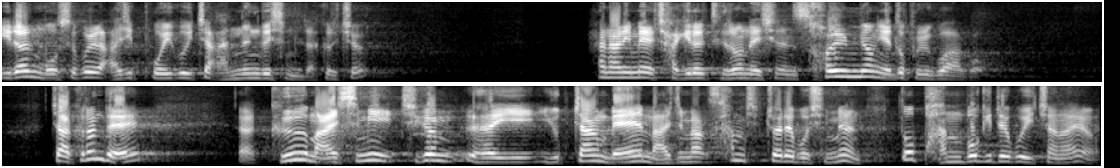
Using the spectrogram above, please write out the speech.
이런 모습을 아직 보이고 있지 않는 것입니다. 그렇죠? 하나님의 자기를 드러내시는 설명에도 불구하고 자 그런데 그 말씀이 지금 이 6장 맨 마지막 30절에 보시면 또 반복이 되고 있잖아요.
